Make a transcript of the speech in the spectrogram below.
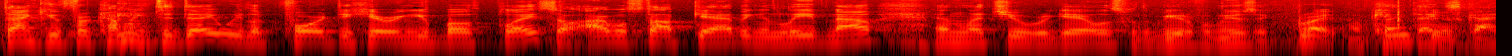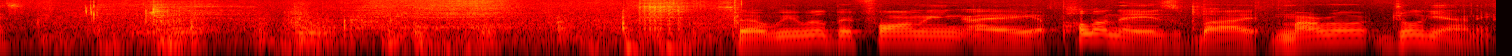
thank you for coming today. We look forward to hearing you both play. So I will stop gabbing and leave now and let you regale us with the beautiful music. Right. Okay. Thank thanks, you. guys. So we will be performing a Polonaise by Mauro Giuliani.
